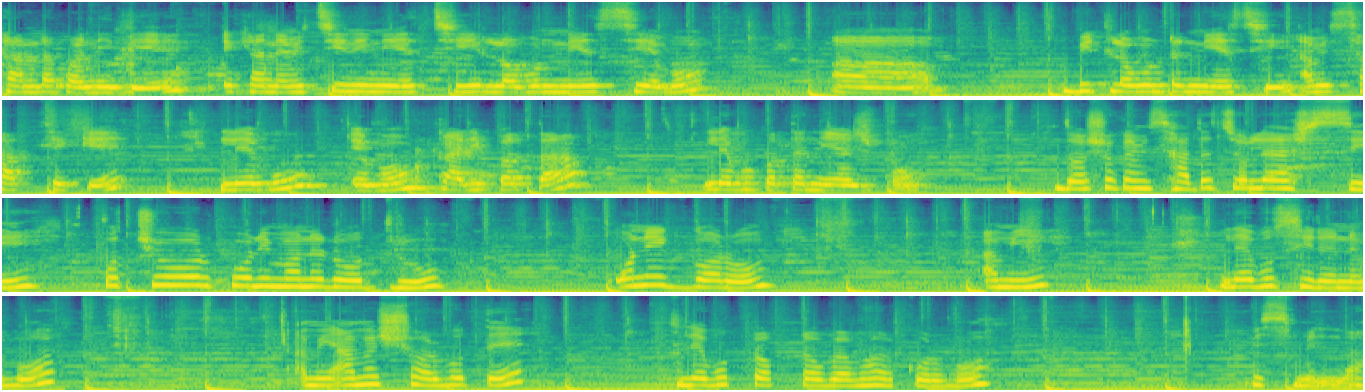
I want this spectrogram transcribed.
ঠান্ডা পানি দিয়ে। এখানে আমি চিনি নিয়েছি, লবণ নিয়েছি এবং বিট লবণটা নিয়েছি। আমি ছাদ থেকে লেবু এবং কারি পাতা, লেবু পাতা নিয়ে আসব। দর্শক, আমি ছাদে চলে আসছি। প্রচুর পরিমাণে রৌদ্রু, অনেক গরম। আমি লেবু ছিঁড়ে নেব। আমি আমের শরবতে লেবুর টকটাও ব্যবহার করব। বিসমিল্লা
